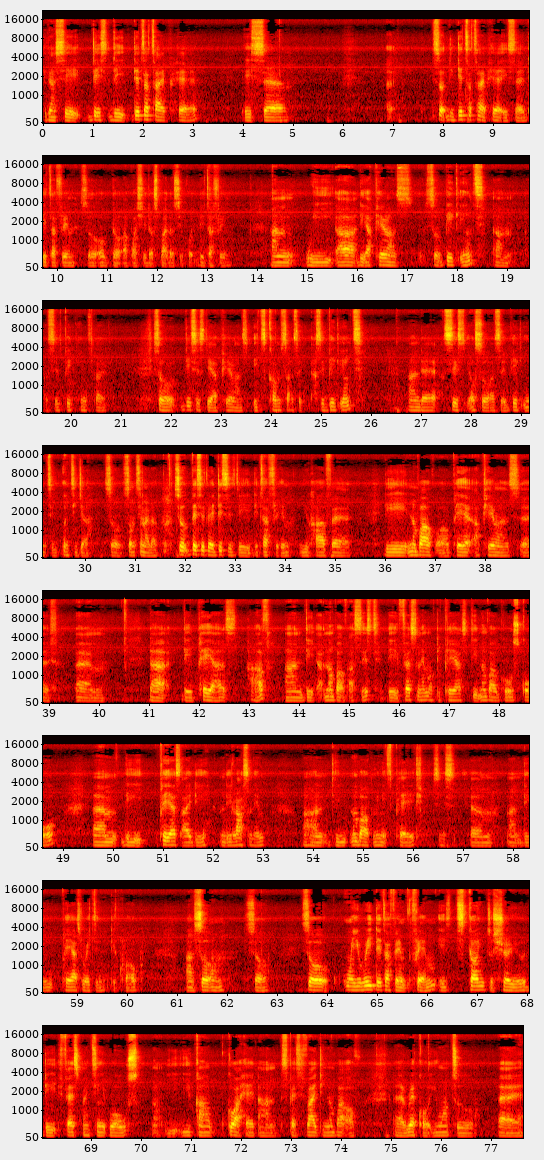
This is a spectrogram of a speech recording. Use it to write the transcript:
you can see this the data type here is uh, uh, so the data type here is a data frame. So of apache spark support data frame. And we are the appearance so big int um I said big int like so this is the appearance. It comes as a, as a big int and uh, assist also as a big int integer so something like that. So basically this is the data frame. You have uh, the number of uh, player appearance uh, um, that the players have and the number of assists the first name of the players the number of goals scored um, the player's ID and the last name and the number of minutes played since um, and the players rating the club and so on. So so when you read data frame frame it's going to show you the first 20 rows you, you can go ahead and specify the number of uh, record you want to uh,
